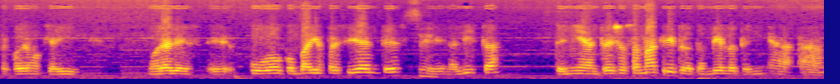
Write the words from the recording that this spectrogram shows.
Recordemos que ahí Morales eh, jugó con varios presidentes en la lista, tenía entre ellos a Macri, pero también lo tenía a,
